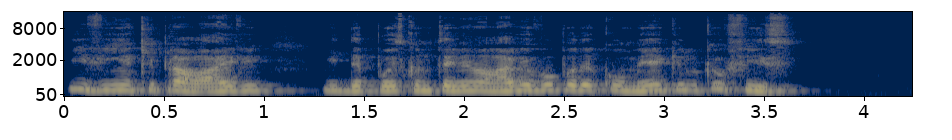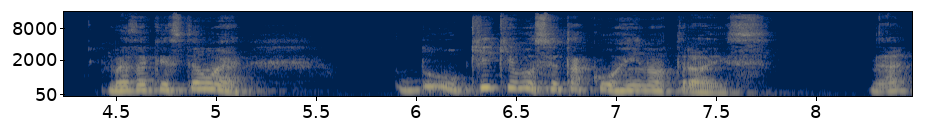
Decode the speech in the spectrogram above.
e vim aqui para a live. E depois, quando terminar a live, eu vou poder comer aquilo que eu fiz. Mas a questão é, o que, que você está correndo atrás? Né?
